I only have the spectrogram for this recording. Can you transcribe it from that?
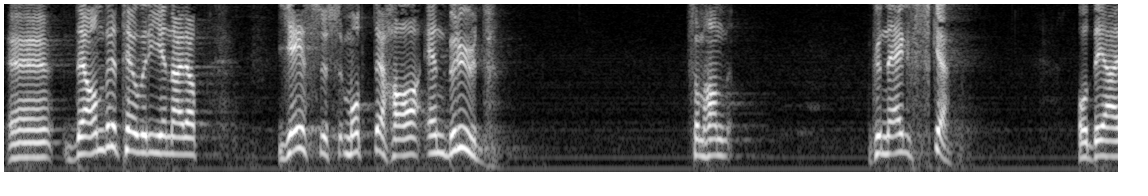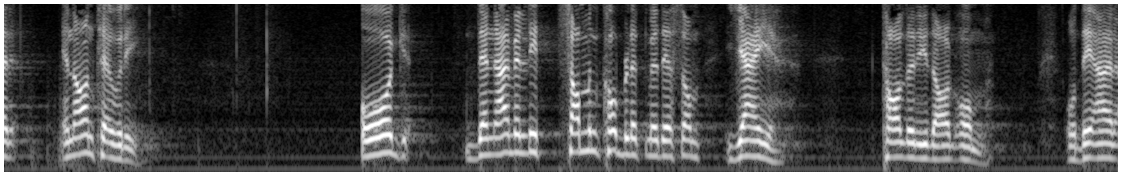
Eh, det andre teorien er at Jesus måtte ha en brud som han kunne elske. Og det er en annen teori. Og den er vel litt sammenkoblet med det som jeg taler i dag om. Og det er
